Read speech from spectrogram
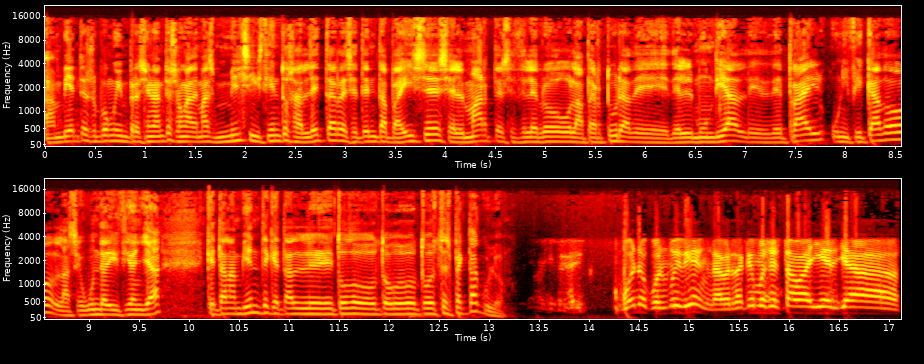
Ambiente supongo impresionante, son además 1.600 atletas de 70 países. El martes se celebró la apertura de- del Mundial de, de Trail unificado, la segunda edición ya. ¿Qué tal ambiente, qué tal eh, todo, todo, todo este espectáculo? Bueno, pues muy bien. La verdad que hemos estado ayer ya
